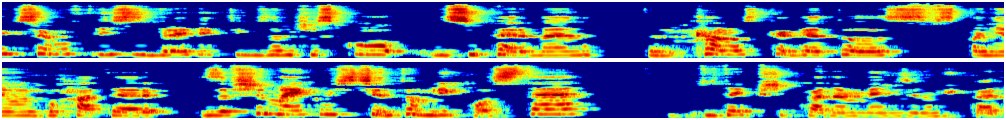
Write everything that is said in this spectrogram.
tak samo w Princess Bride, jak w zamczysku, Superman, ten Carlos Kagatos, wspaniały bohater, zawsze ma jakąś ciętą ripostę. Tutaj przykładem będzie na przykład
